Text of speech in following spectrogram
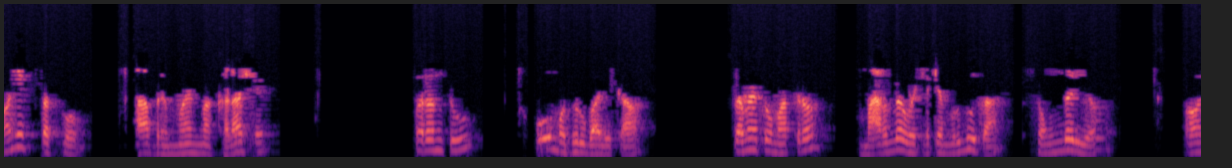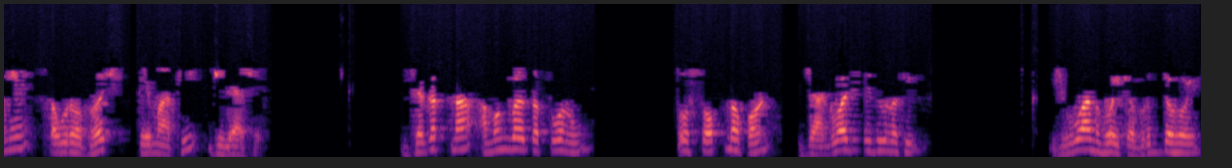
અનેક તત્વો આ બ્રહ્માંડમાં ખડા છે. પરંતુ, ઓ મધુર બાલિકા, તમે તો માત્ર માર્દવ એટલે કે મૃદુતા, સૌંદર્ય અને સૌરભ જ તેમાંથી ઝીલ્યા છે. જગતના અમંગળ તત્વોનું તો સ્વપ્ન પણ જાગવા જ દીધું નથી. યુવાન હોય કે વૃદ્ધ હોય,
